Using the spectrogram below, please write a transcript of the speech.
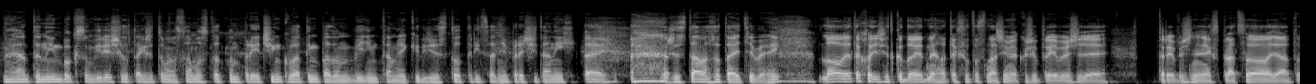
No ja ten inbox som vyriešil tak, že to mám v samostatnom priečinku a tým pádom vidím tam niekedy, že 130 neprečítaných. Ej. že stáva sa to aj tebe, hej? No, ja to chodí všetko do jedného, tak sa to snažím akože priebežne priebežne nejak spracovať a to,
